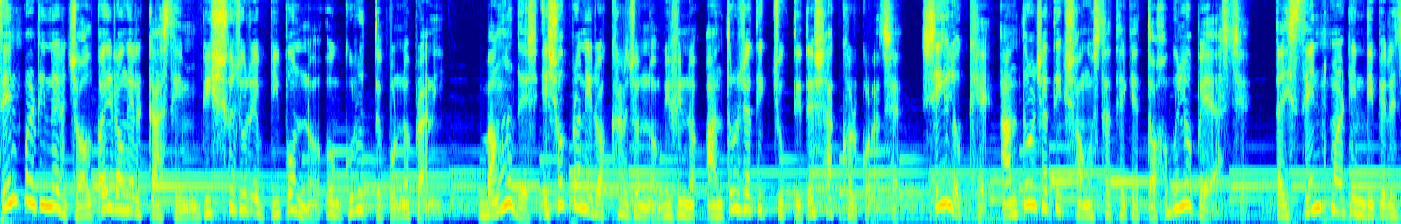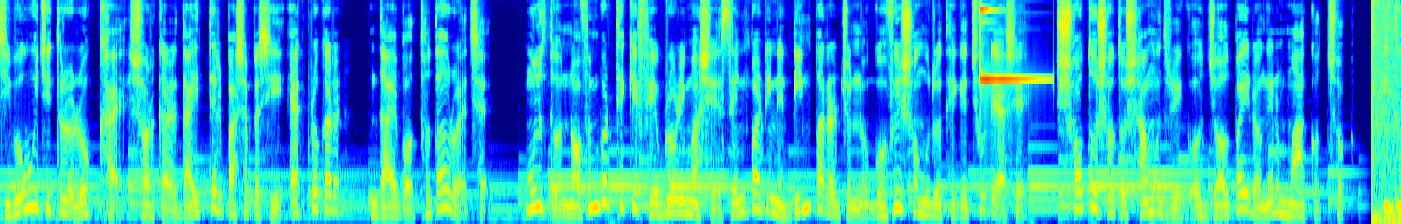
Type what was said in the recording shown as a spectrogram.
সেন্ট মার্টিনের জলপাই রঙের কাসিম বিশ্বজুড়ে বিপন্ন ও গুরুত্বপূর্ণ প্রাণী। বাংলাদেশ এসব প্রাণী রক্ষার জন্য বিভিন্ন আন্তর্জাতিক চুক্তিতে স্বাক্ষর করেছে। সেই লক্ষ্যে আন্তর্জাতিক সংস্থা থেকে তহবিলও পেয়ে আসছে। তাই সেন্ট মার্টিন দ্বীপের জীববৈচিত্র্য রক্ষায় সরকার দায়িত্বের পাশাপাশি এক প্রকার দায়বদ্ধতাও রয়েছে। মূলত নভেম্বর থেকে ফেব্রুয়ারি মাসে সেন্ট মার্টিনে ডিম পাড়ার জন্য গভীর সমুদ্র থেকে ছুটে আসে শত শত সামুদ্রিক ও জলপাই রঙের মা কচ্ছপ কিন্তু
